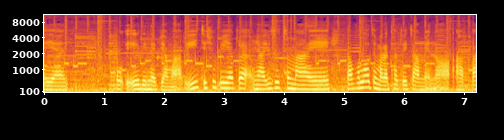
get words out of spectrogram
အရင် ဟိုအေးအေးလေးနဲ့ပြန်ပါပြီကျေးဇူးပေးရတဲ့အတွက်အများကြီးဆုတင်ပါတယ်နောက် vlog တွေမှာလည်းထပ်တွေ့ကြမယ်နော်အာပါ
